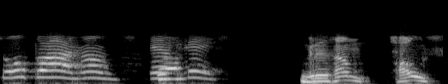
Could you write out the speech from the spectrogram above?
सोपानं स्टेर्केस् गृहं house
